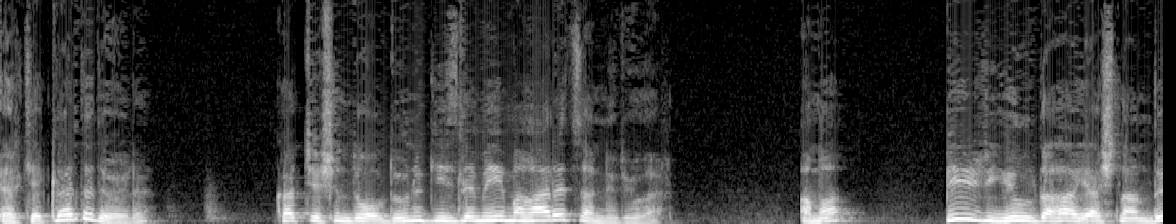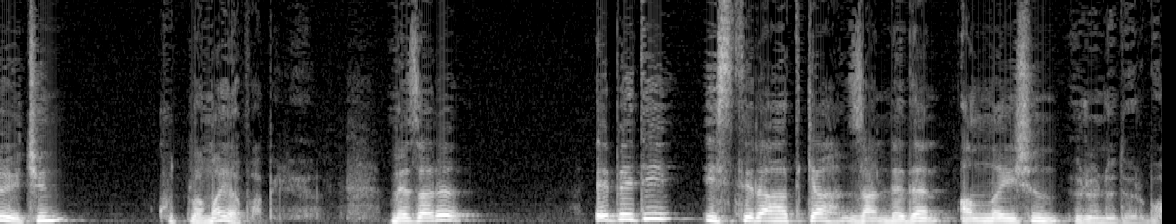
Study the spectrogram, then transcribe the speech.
Erkeklerde de öyle. Kaç yaşında olduğunu gizlemeyi maharet zannediyorlar. Ama bir yıl daha yaşlandığı için kutlama yapabiliyor. Mezarı ebedi istirahatgah zanneden anlayışın ürünüdür bu.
